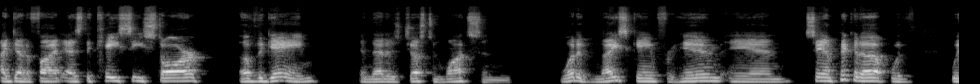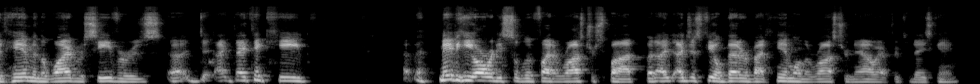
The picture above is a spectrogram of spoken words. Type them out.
identified as the KC star of the game, and that is Justin Watson. What a nice game for him! And Sam, pick it up with with him and the wide receivers. Uh, I, I, think he maybe he already solidified a roster spot, but I, I just feel better about him on the roster now after today's game.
